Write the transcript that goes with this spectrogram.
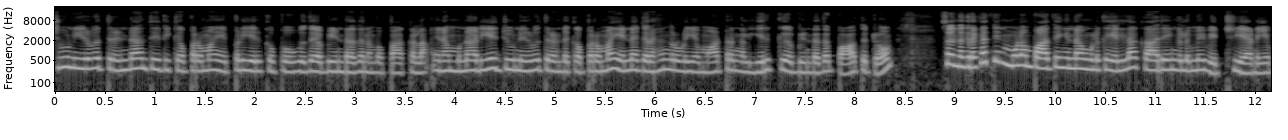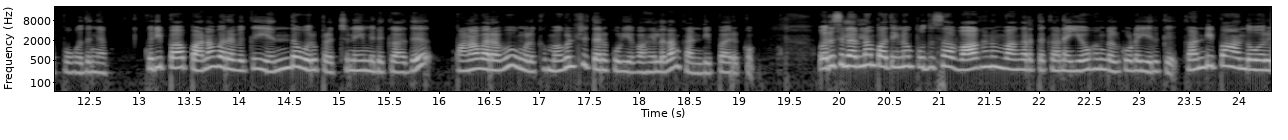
ஜூன் இருபத்தி ரெண்டாம் தேதிக்கு அப்புறமா எப்படி இருக்க போகுது அப்படின்றத நம்ம பார்க்கலாம். ஏன்னா முன்னாடியே ஜூன் இருபத்தி ரெண்டுக்கு அப்புறமா என்ன கிரகங்களுடைய மாற்றங்கள் இருக்குது அப்படின்றத பார்த்துட்டோம். ஸோ இந்த கிரகத்தின் மூலம் பார்த்தீங்கன்னா உங்களுக்கு எல்லா காரியங்களுமே வெற்றி அடைய போகுதுங்க. குறிப்பாக பணவரவுக்கு எந்த ஒரு பிரச்சனையும் இருக்காது. பணவரவு உங்களுக்கு மகிழ்ச்சி தரக்கூடிய வகையில் தான் கண்டிப்பாக இருக்கும். ஒரு சிலர்லாம் பார்த்தீங்கன்னா புதுசாக வாகனம் வாங்குறதுக்கான யோகங்கள் கூட இருக்குது கண்டிப்பாக அந்த ஒரு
